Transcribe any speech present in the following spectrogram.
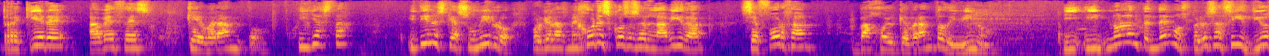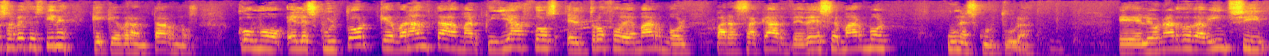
requiere a veces quebranto. Y ya está. Y tienes que asumirlo, porque las mejores cosas en la vida se forjan bajo el quebranto divino. Y, no lo entendemos, pero es así. Dios a veces tiene que quebrantarnos. Como el escultor quebranta a martillazos el trozo de mármol para sacar de ese mármol una escultura. Eh, Leonardo da Vinci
